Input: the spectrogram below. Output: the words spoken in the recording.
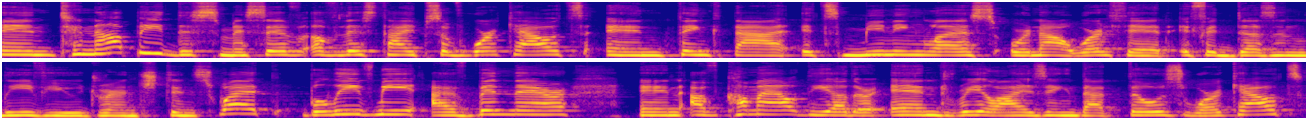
and to not be dismissive of these types of workouts and think that it's meaningless or not worth it if it doesn't leave you drenched in sweat. Believe me, I've been there and I've come out the other end realizing that those workouts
